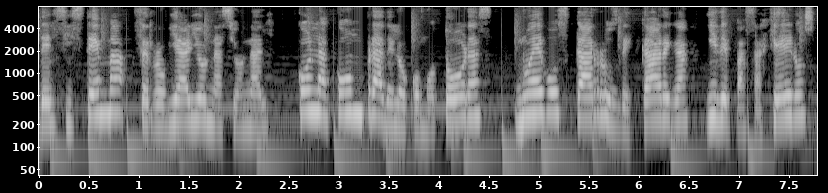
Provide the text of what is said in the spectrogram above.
del sistema ferroviario nacional con la compra de locomotoras, nuevos carros de carga y de pasajeros,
